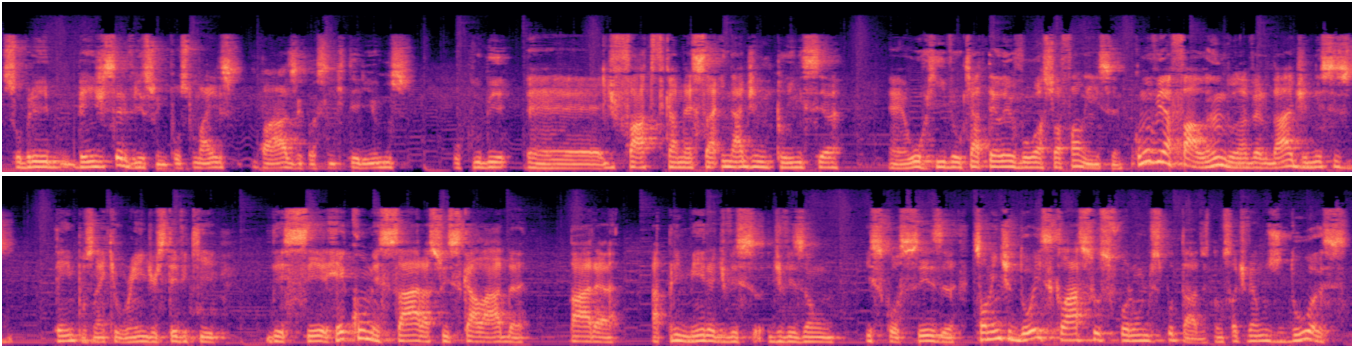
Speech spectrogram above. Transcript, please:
sobre bens de serviço, o imposto mais básico assim que teríamos. O clube, é, de fato, ficar nessa inadimplência é, horrível que até levou à sua falência. Como eu vinha falando, na verdade, nesses tempos né, que o Rangers teve que descer, recomeçar a sua escalada para a primeira divisão escocesa, somente dois clássicos foram disputados. Então só tivemos duas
